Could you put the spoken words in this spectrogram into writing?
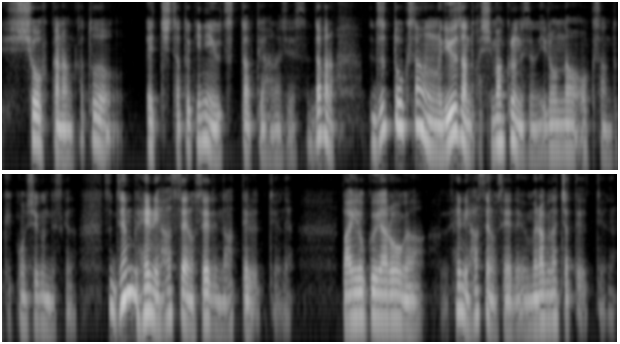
娼婦かなんかとエッチした時に移ったっていう話です。だから、ずっと奥さん、流産とかしまくるんですよね。いろんな奥さんと結婚していくんですけど。全部ヘンリー8世のせいでなってるっていうね。梅毒野郎がヘンリー8世のせいで産めなくなっちゃってるっていうね。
